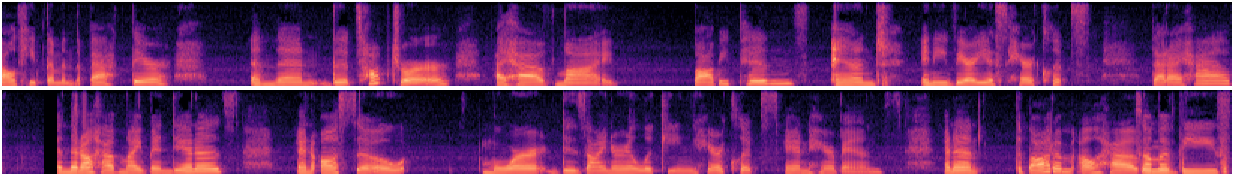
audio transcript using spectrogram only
I'll keep them in the back there. And then the top drawer, I have my bobby pins and any various hair clips that I have. And then I'll have my bandanas and also more designer looking hair clips and hair bands. And then the bottom I'll have some of these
